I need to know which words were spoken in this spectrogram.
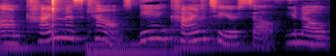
Um, kindness counts. Being kind to yourself, you know,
